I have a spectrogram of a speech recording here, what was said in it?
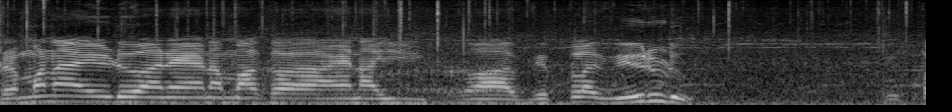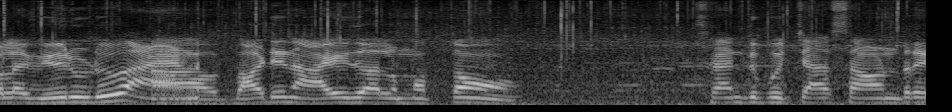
బ్రహ్మనాయుడు అనే ఆయన మాకు ఆయన విప్లవ వీరుడు విప్లవ వీరుడు ఆయన వాడిన ఆయుధాలు మొత్తం శాంతి పూజ చేస్తూ ఉంటారు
